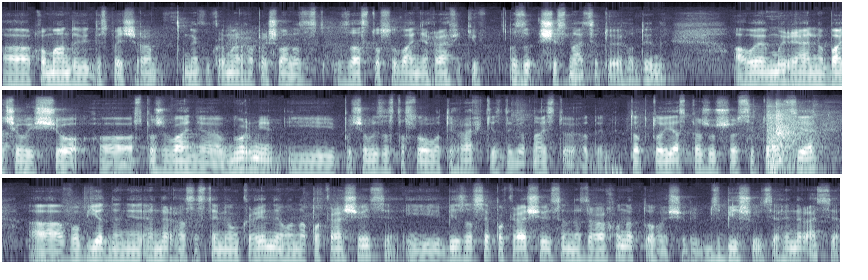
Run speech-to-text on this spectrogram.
е, команда від диспетчера НЕК «Укренерго» прийшла на застосування графіків з 16-ї години. Але ми реально бачили, що е, споживання в нормі і почали застосовувати графіки з 19 години. Тобто я скажу, що ситуація е, в об'єднаній енергосистемі України вона покращується і більш за все покращується не за рахунок того, що збільшується генерація,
